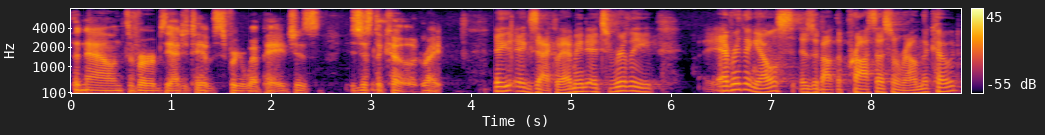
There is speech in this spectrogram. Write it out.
the nouns the verbs the adjectives for your web page is is just the code right? Exactly. I mean it's really everything else is about the process around the code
